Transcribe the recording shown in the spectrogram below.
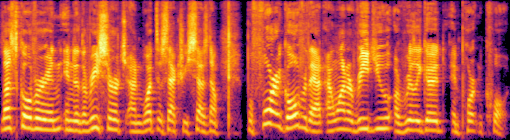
let's go over in, into the research on what this actually says. Now, before I go over that, I want to read you a really good, important quote.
